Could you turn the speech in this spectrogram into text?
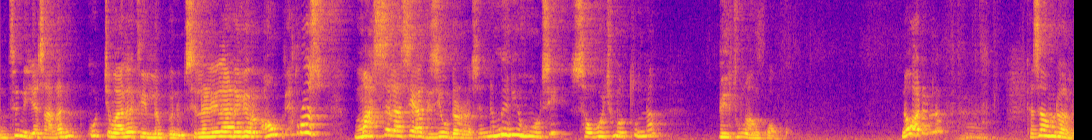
እንትን እየሳለን ቁጭ ማለት የለብንም። ስለ ሌላ ነገር አሁን ጴጥሮስ ማሰላሰያ ጊዜው ደረሰ። ምን ይሆን ሲል ሰዎች መጡና ቤቱን አንኳኩ ነው አይደለም? ከዛ ምን አሉ?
